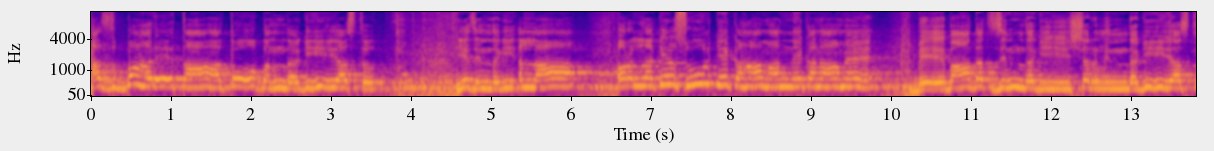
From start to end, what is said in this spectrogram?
از بہر تا تو بندگی است۔ یہ زندگی اللہ اور اللہ کے رسول کے کہاں ماننے کا نام ہے؟ بے عبادت زندگی شرمندگی است۔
